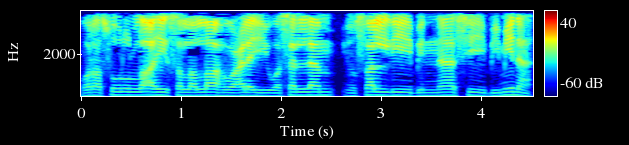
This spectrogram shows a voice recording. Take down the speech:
ورسول الله صلى الله عليه وسلم يصلي بالناس بمنى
